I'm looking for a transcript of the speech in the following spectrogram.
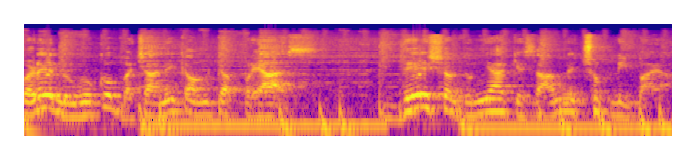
बड़े लोगों को बचाने का उनका प्रयास देश और दुनिया के सामने छुप नहीं पाया।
